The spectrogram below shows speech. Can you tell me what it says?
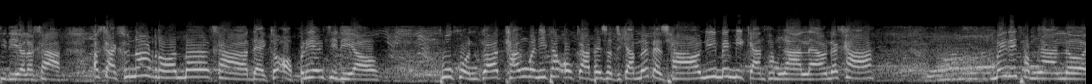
ทีเดียวแล้วค่ะ อากาศข้างนอกร้อนมากค่ะ แดดก็ออกเปรี้ยงทีเดียว ผู้คนก็ทั้งวันนี้ทั้งองค์การเภสัชกรรมตั้งแต่เช้านี่ไม่มีการทำงานแล้วนะคะ ไม่ได้ทำงานเลย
